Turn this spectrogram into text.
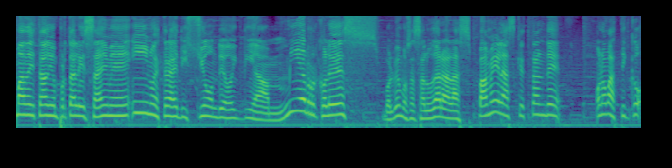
más de Estadio en Portales AM y nuestra edición de hoy día miércoles. Volvemos a saludar a las Pamelas que están de onomástico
